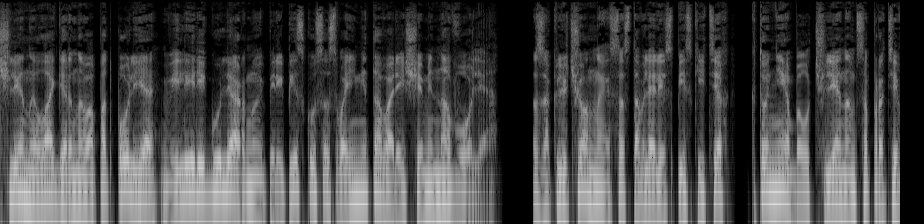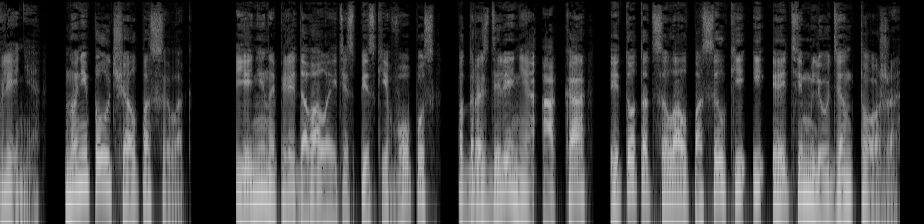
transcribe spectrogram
члены лагерного подполья вели регулярную переписку со своими товарищами на воле. Заключенные составляли списки тех, кто не был членом сопротивления, но не получал посылок. Янина передавала эти списки в ОПУС, подразделение АК, и тот отсылал посылки и этим людям тоже.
